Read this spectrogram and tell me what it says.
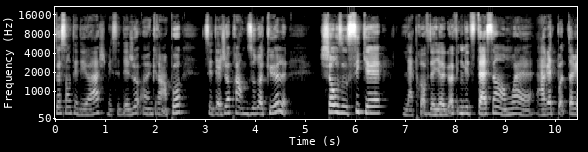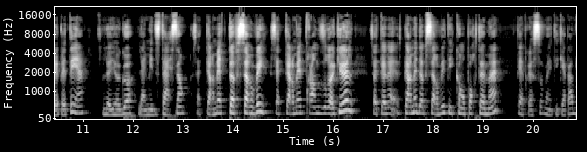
de son TDAH, mais c'est déjà un grand pas. C'est déjà prendre du recul. Chose aussi que la prof de yoga et de méditation en moi euh, arrête pas de te répéter, hein? Le yoga, la méditation, ça te permet de t'observer, ça te permet de prendre du recul, ça te permet, d'observer tes comportements, puis après ça, ben, tu es capable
